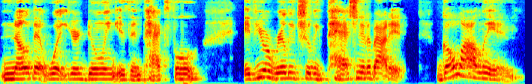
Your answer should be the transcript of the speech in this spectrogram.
know that what you're doing is impactful, if you're really, truly passionate about it, go all in.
